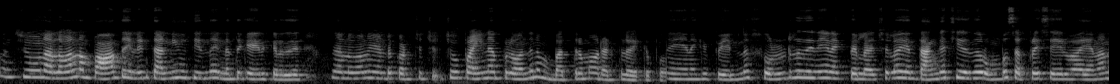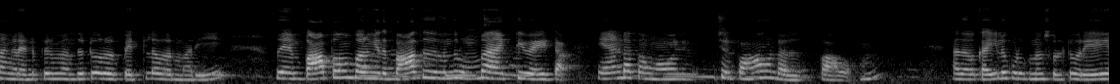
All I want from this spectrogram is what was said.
கொஞ்சம் நல்ல வேலை நான் பார்த்தேன் இல்லாட்டி தண்ணி ஊற்றிருந்தா என்னத்துக்கு இருக்கிறது நல்ல வேலை என்கிட்ட கிடச்சிச்சு ஸோ பைனாப்பிள் வந்து நம்ம பத்திரமா ஒரு இடத்துல வைக்க போகிறோம் எனக்கு இப்போ என்ன சொல்கிறதுனே எனக்கு தெரியல. ஆக்சுவலாக என் தங்கச்சி இருந்தால் ரொம்ப சர்ப்ரைஸ் ஆயிடுவா ஏன்னா நாங்கள் ரெண்டு பேருமே வந்துட்டு ஒரு பெட் லவர் மாதிரி. ஸோ என் பாப்பாவும் பாருங்க இதை பார்த்ததுலேருந்து ரொம்ப ஆக்டிவ் ஆயிட்டா. ஏன்டா தங்கம் இது சரி பாவம்டா அது பாவம். ம்? அதை அவள் கையில் கொடுக்கணும்னு சொல்லிட்டு ஒரே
